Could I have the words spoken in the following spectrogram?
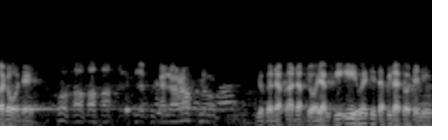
badok teh juga ada kadak jo yang kiih we cerita pidato teh nih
